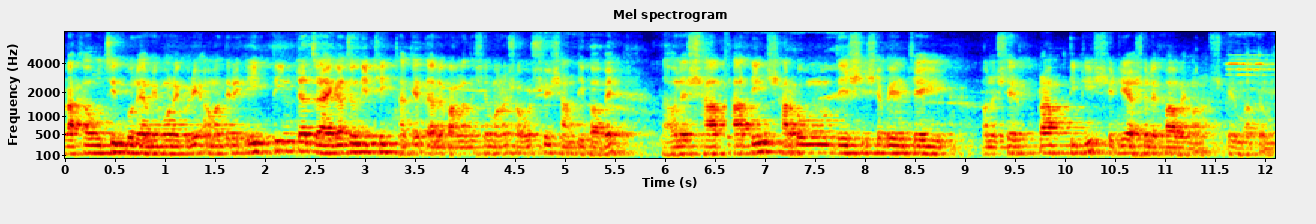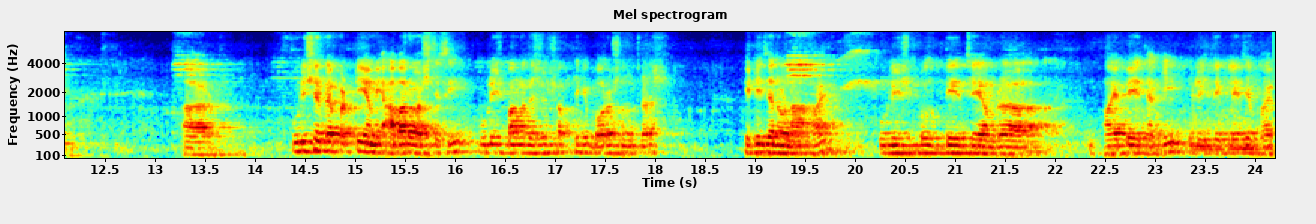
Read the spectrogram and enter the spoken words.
রাখা উচিত বলে আমি মনে করি। আমাদের এই তিনটা জায়গা যদি ঠিক থাকে, তাহলে বাংলাদেশের মানুষ অবশ্যই শান্তি পাবে। তাহলে স্বাধ- স্বাধীন, সার্বভৌম দেশ হিসেবে যেই মানুষের প্রাপ্তিটি, সেটি আসলে পাবে মানুষ এর মাধ্যমে। আর পুলিশের ব্যাপারটি আমি আবারও আসতেছি। পুলিশ বাংলাদেশের সব থেকে বড় সন্ত্রাস। এটি যেন না হয়, পুলিশ বলতে যে আমরা ভয় পেয়ে থাকি, পুলিশ দেখলে যে ভয়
